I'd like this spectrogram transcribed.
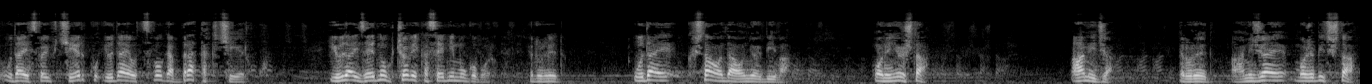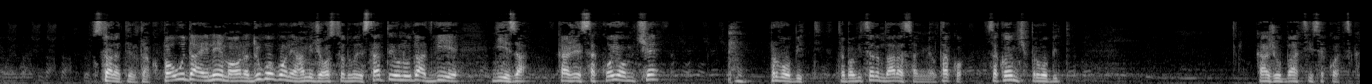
udaje svoju kćerku i udaje od svoga brata kćerku. I udaje za jednog čovjeka sa jednim ugovorom. Jer u redu. Udaje, šta onda on njoj biva? On je njoj šta? Amidža. Jer u redu. Amidža je, može biti šta? Staratelj tako. Pa udaje, nema ona drugog, on je Amidža ostao da bude staratelj, on uda dvije njiza. Kaže, sa kojom će prvo biti? Treba biti sedam dana sa njim, je tako? Sa kojom će prvo biti? kažu baci se kocka.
